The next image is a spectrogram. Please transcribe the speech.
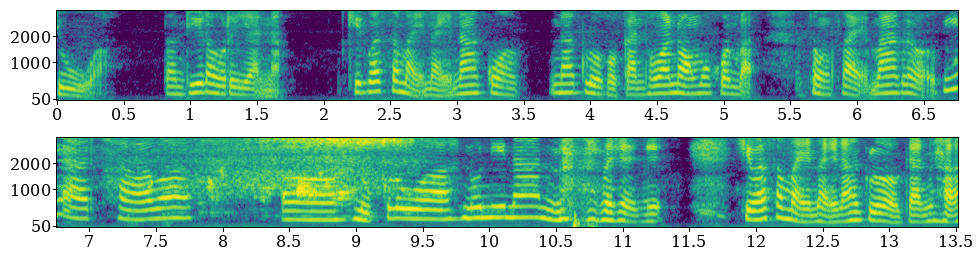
อยู่อะตอนที่เราเรียนอะคิดว่าสมัยไหนน่ากลัว น่ากลัวกว่ากันเพราะว่าน้องบางคนแบบสงสัยมากเลยว่าพี่แอดคะว่าเออหนูกลัวนู่นนี่นั่นอะไรอย่างเงี้ยคิดว่าสมัยไหนน่ากลัวกว่ากันคะ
